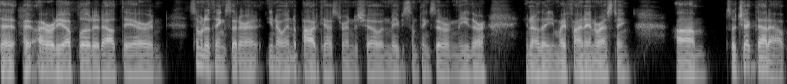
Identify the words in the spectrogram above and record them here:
that I, I already uploaded out there, and some of the things that are you know in the podcast or in the show, and maybe some things that are neither, you know, that you might find interesting. Um, so check that out.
